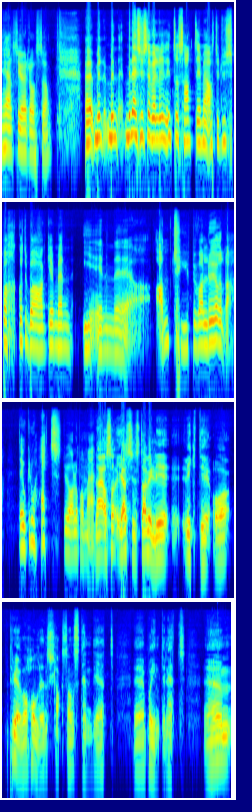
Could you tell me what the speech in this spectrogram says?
her sjøl også. Eh, men, men, men, jeg syns det er veldig interessant det med at du sparker tilbake, men i en uh, annen type valør, da. Det er jo ikke noe hets du holder på med. Nei, altså, jeg syns det er veldig eh, viktig å prøve å holde en slags anstendighet eh, på internett. Um,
